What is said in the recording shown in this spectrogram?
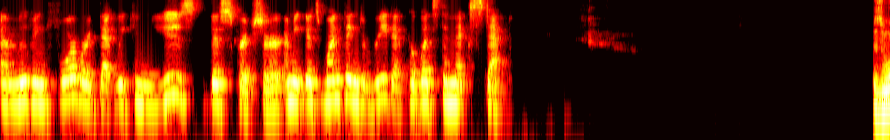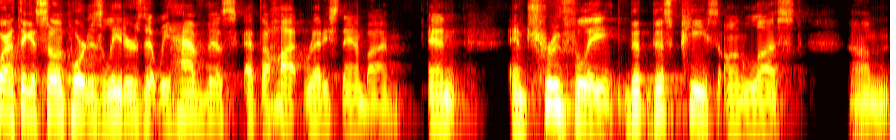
uh, moving forward that we can use this scripture? I mean, it's one thing to read it, but what's the next step? Is where I think it's so important as leaders that we have this at the hot, ready standby. And and truthfully, th- this piece on lust, um,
